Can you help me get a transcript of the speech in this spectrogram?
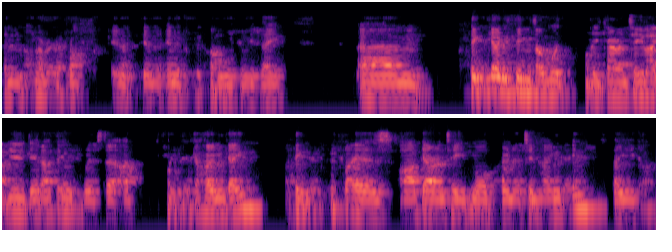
Than on a Rebrov in a, in a, in a good double, shall we say. Um, I think the only things I would probably guarantee, like you did, I think, was that I'd probably pick a home game. I think the players are guaranteed more bonus in home games. So you got,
